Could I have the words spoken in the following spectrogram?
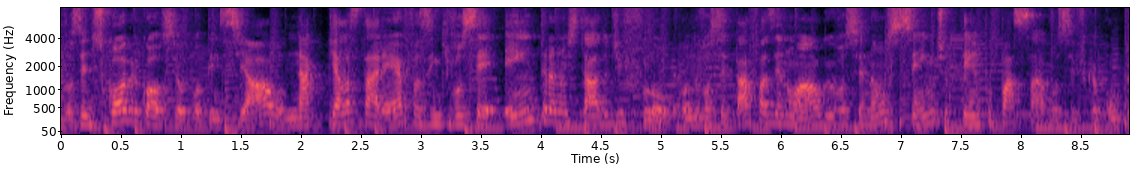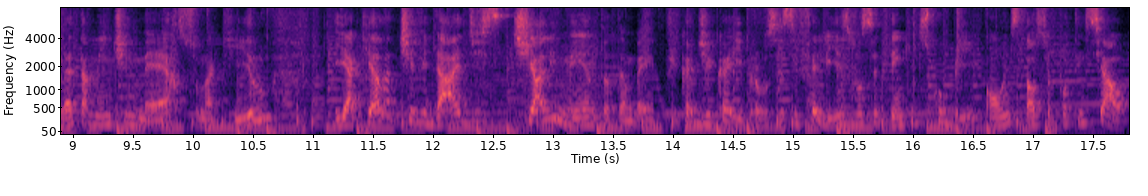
Você descobre qual é o seu potencial naquelas tarefas em que você entra no estado de flow. Quando você tá fazendo algo e você não sente o tempo passar, você fica completamente imerso naquilo e aquela atividade te alimenta também. Fica a dica aí para você ser feliz, você tem que descobrir onde está o seu potencial.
